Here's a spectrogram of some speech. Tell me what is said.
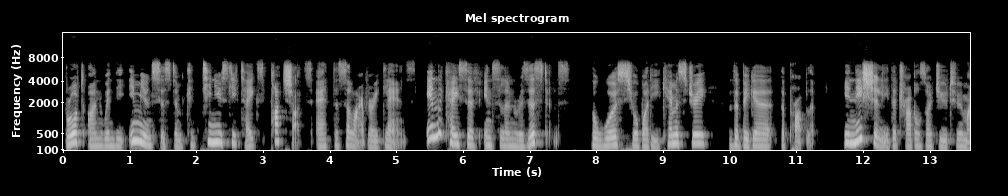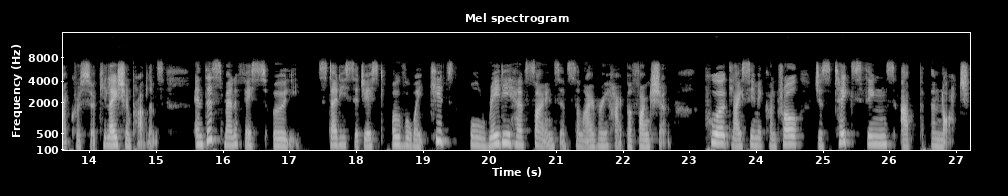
brought on when the immune system continuously takes pot shots at the salivary glands. In the case of insulin resistance, the worse your body chemistry, the bigger the problem. Initially, the troubles are due to microcirculation problems, and this manifests early Studies suggest overweight kids already have signs of salivary hypofunction. Poor glycemic control just takes things up a notch.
